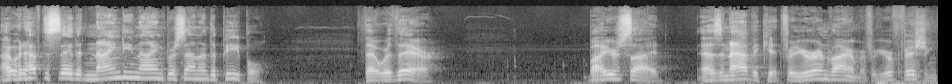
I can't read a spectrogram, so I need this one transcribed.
I would have to say that 99% of the people that were there by your side as an advocate for your environment, for your fishing,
